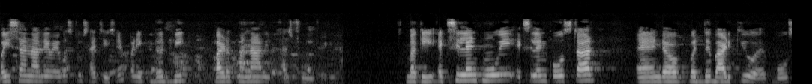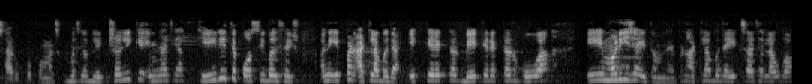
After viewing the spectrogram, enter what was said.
પૈસા ના લેવા, એ વસ્તુ સાચી છે, પણ એક ડર બી બાળકમાં ના આવે, ખાસ જોવું જોઈએ. બાકી excellent movie excellent co star and બધે બાળકીઓએ બહુ સારું પરફોર્મન્સ મતલબ લિટરલી કે એમનાથી આ કેવી રીતે પોસિબલ થઈ અને એ પણ આટલા બધા, એક કેરેક્ટર બે કેરેક્ટર હોવા એ મળી જાય તમને, પણ આટલા બધા એકસાથે લાવવા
